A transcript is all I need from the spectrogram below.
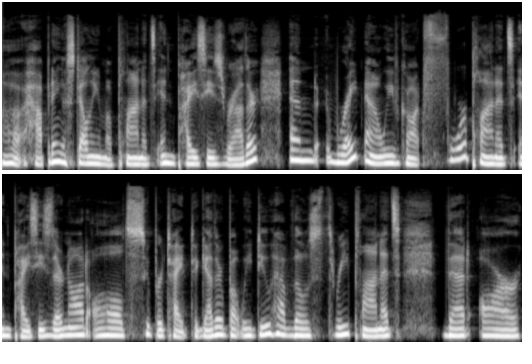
uh, happening, a stellium of planets in Pisces, rather. And right now we've got four planets in Pisces. They're not all super tight together, but we do have those three planets that are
